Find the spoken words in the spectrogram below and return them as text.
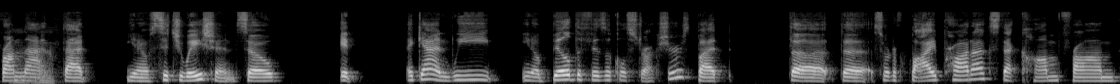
from oh, that man. that you know situation. So it again we you know build the physical structures but the the sort of byproducts that come from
